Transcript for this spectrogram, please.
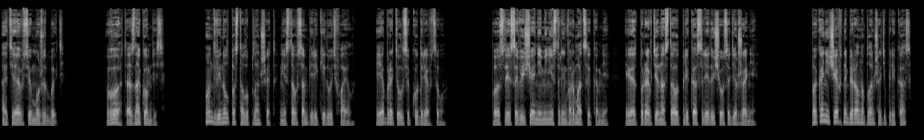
хотя все может быть. Вот, ознакомьтесь. Он двинул по столу планшет, не став сам перекидывать файл, и обратился к Кудрявцеву. После совещания министра информации ко мне и отправьте на стаут приказ следующего содержания. Пока Нечаев набирал на планшете приказ,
